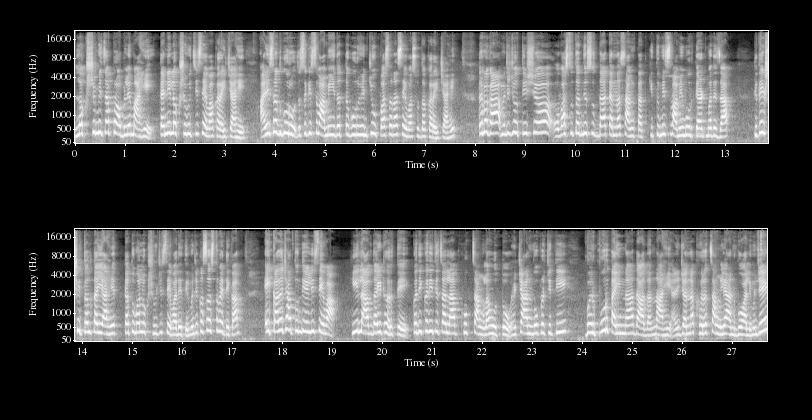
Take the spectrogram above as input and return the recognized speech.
लक्ष्मीचा प्रॉब्लेम आहे त्यांनी लक्ष्मीची सेवा करायची आहे. आणि सद्गुरू जसं की स्वामी दत्तगुरू यांची उपासना सेवासुद्धा करायची आहे. तर बघा म्हणजे ज्योतिष वास्तुतज्ञ सुद्धा त्यांना सांगतात की तुम्ही स्वामी मूर्ती आर्टमध्ये जा. तिथे एक शीतलताई आहेत त्या तुम्हाला लक्ष्मीची सेवा देतील. म्हणजे कसं असतं माहिती आहे का? एखाद्याच्या हातून दिलेली सेवा ही लाभदायी ठरते. कधी कधी त्याचा लाभ खूप चांगला होतो. ह्याची अनुभव प्रचिती भरपूर ताईंना दादांना आहे. आणि ज्यांना खरंच चांगले अनुभव आले. म्हणजे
